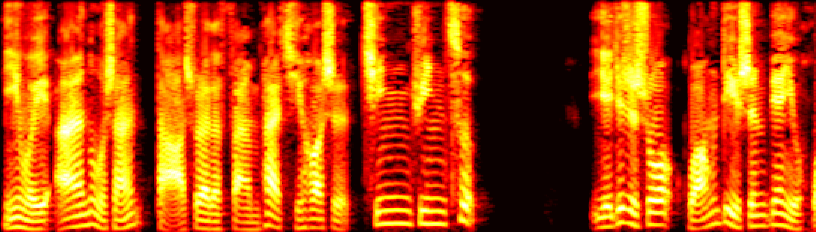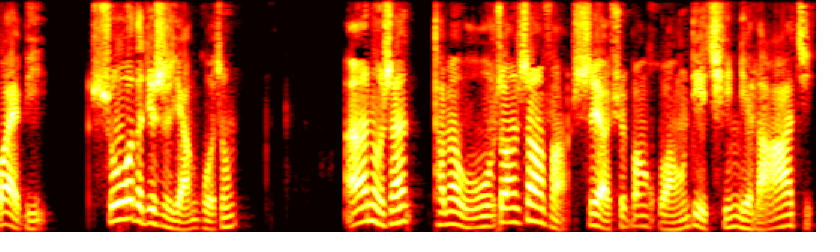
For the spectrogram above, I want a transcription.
因为安禄山打出来的反派旗号是清君侧，也就是说皇帝身边有坏逼，说的就是杨国忠。安禄山他们武装上访是要去帮皇帝清理垃圾，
